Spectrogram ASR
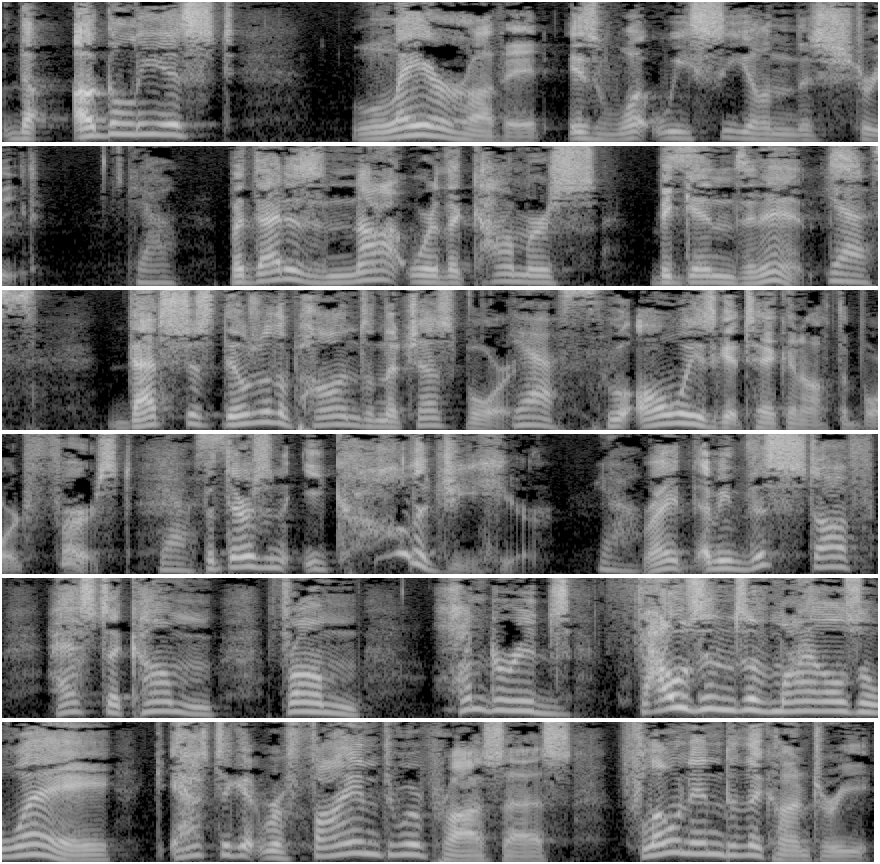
the ugliest layer of it is what we see on the street Yeah. but that is not where the commerce begins and ends Yes. that's just those are the pawns on the chessboard Yes. who always get taken off the board first Yes. but there's an ecology here Yeah. right? I mean, this stuff has to come from hundreds, thousands of miles away. Has to get refined through a process, flown into the country,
